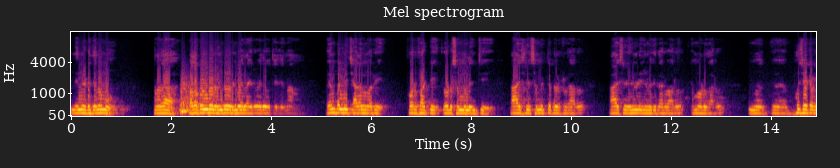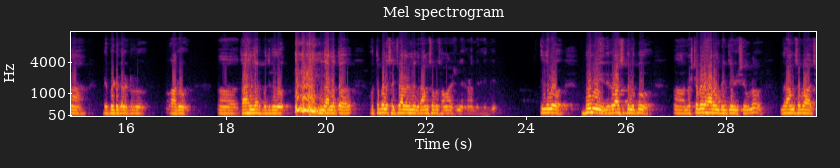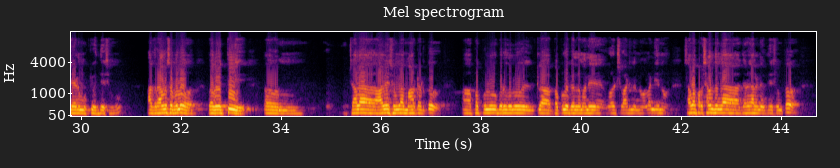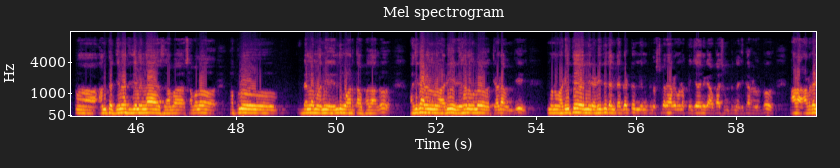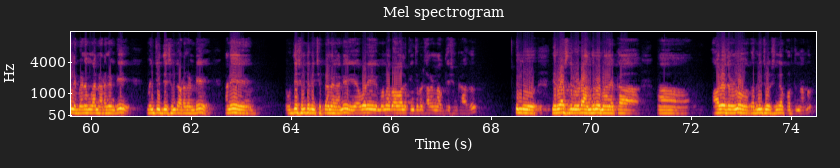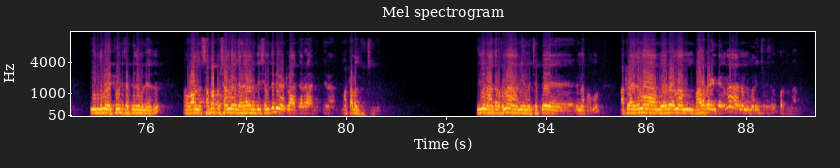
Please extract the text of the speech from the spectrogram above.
నిన్నటి దినము అనగా పదకొండు రెండు రెండు వేల ఇరవై ఐదవ తేదీన వేంపల్లి చాగలమర్రి ఫోర్ ఫార్టీ రోడ్డుకు సంబంధించి రాజశ్రీ సంయుక్త కలెక్టర్ గారు రాజశ్రీ రెవెన్యూ డివిజనల్ అధికారి వారు ఎమ్మోడు గారు భూసేకరణ డిప్యూటీ కలెక్టరు వారు తహసీల్దార్ పొద్దుటూరు గారులతో కొత్తపల్లి సచివాలయంలో గ్రామసభ సమావేశం జరగడం జరిగింది. ఇందులో భూమి నిర్వాసితులకు నష్టపరిహారం పెంచే విషయంలో గ్రామసభ చేయడం ముఖ్య ఉద్దేశము. ఆ గ్రామ సభలో ఒక వ్యక్తి చాలా ఆవేశంగా మాట్లాడుతూ పప్పులు బొరుగులు ఇట్లా పప్పులు బెల్లం అనే వర్డ్స్ వాడినందు వల్ల నేను సభ ప్రశాంతంగా జరగాలనే ఉద్దేశంతో అంత దినాతి దినంగా సభ సభలో పప్పులు బెల్లం అని ఎందుకు వాడతావు పదాలు అధికారులను అడిగే విధానంలో తేడా ఉంది. మనం అడిగితే మీరు అడిగితే దానికి తగ్గట్టు మీకు నష్టపరిహారం కూడా పెంచడానికి అవకాశం ఉంటుంది అధికారులకు. అడగండి మేడం గారిని అడగండి మంచి ఉద్దేశంతో అడగండి అనే ఉద్దేశంతో నేను చెప్పాను కానీ ఎవరి మనోభావాలు కించపరచాలని నా ఉద్దేశం కాదు. ఇందు నిర్వాసితులు కూడా అందరూ నా యొక్క ఆవేదనను గమనించవలసిందిగా కోరుతున్నాను. ఇందులో ఎటువంటి తప్పిదం లేదు. వాళ్ళ సభ ప్రశాంతంగా జరగాలనే ఉద్దేశంతో నేను అట్లా జరగా మాట్లాడాల్సి వచ్చింది. ఇది నా తరఫున నేను చెప్పే విన్నపము. అట్లా ఏదైనా ఎవరైనా బాధపడి ఉంటే కన్నా నన్ను మన్నించవలసిందిగా కోరుతున్నాను.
